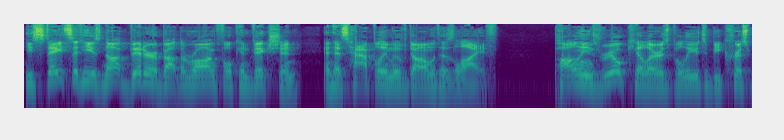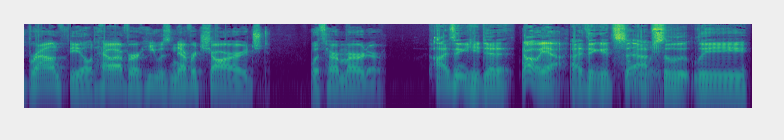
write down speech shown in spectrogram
He states that he is not bitter about the wrongful conviction and has happily moved on with his life. Pauline's real killer is believed to be Chris Brownfield. However, he was never charged with her murder. I think he did it. Oh yeah, I think it's Totally. absolutely.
